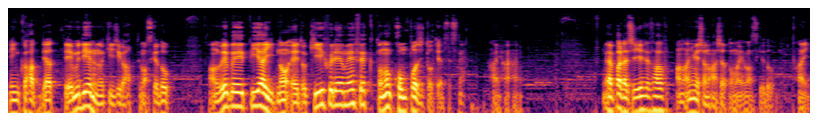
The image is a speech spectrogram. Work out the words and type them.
リンク貼ってあって、MDN の記事が貼ってますけど、あの Web API の、えーと、キーフレームエフェクトのコンポジットってやつですね。はいはいはい。やっぱり CSS アニメーションの話だと思いますけど、はい。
